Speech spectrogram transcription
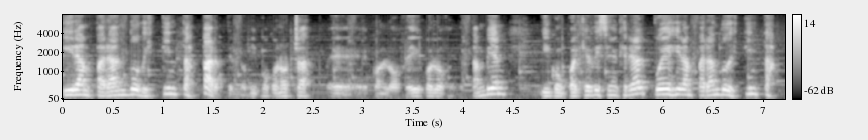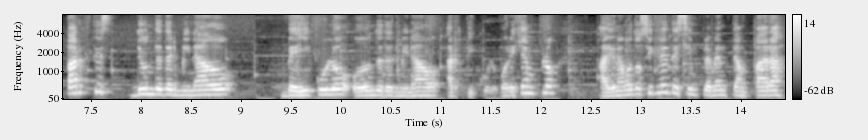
ir amparando distintas partes, lo mismo con otras, eh, con los vehículos también, y con cualquier diseño en general, puedes ir amparando distintas partes de un determinado vehículo o de un determinado artículo. Por ejemplo, hay una motocicleta y simplemente amparas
